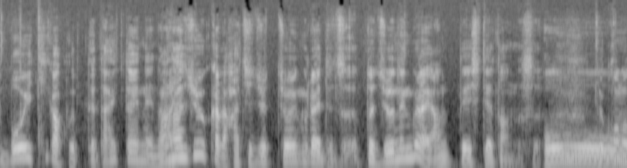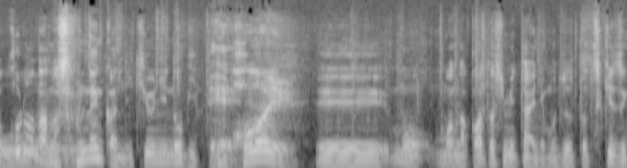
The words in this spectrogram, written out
貿易額って大体ね、70から80兆円ぐらいでずっと10年ぐらい安定してたんです。でこのコロナの3年間に急に伸びて、はい。えー、もうもうなんか私みたいにもずっと月々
